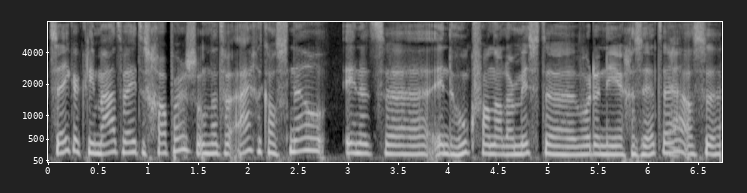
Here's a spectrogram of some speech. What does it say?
Zeker klimaatwetenschappers, omdat we eigenlijk al snel in, het, uh, in de hoek van alarmisten worden neergezet. Hè? Ja. Als uh,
